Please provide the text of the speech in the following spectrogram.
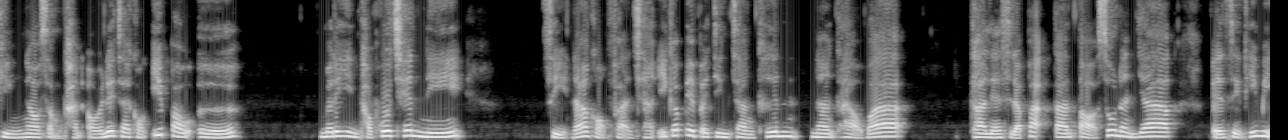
ทิ้งเงาสำคัญเอาไว้ในใจของอี้เป่าเอ๋อไม่ได้ยินเขาพูดเช่นนี้ สีหน้าของฝานช้างอี้ก็เปลี่ยนไปจริงจังขึ้น นางกล่าวว่า การเรียนศิลปะการต่อสู้นั้นยาก เป็นสิ่งที่มี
